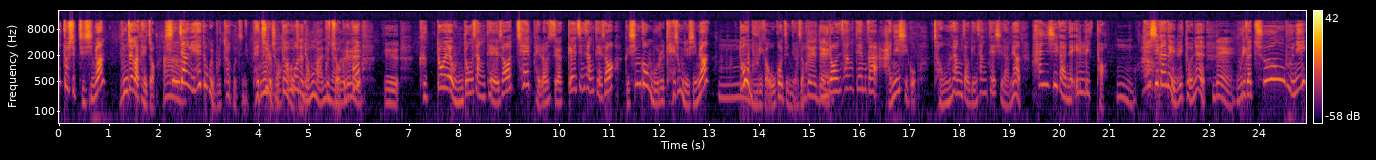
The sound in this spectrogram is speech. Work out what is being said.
리터씩 드시면 문제가 되죠. 아. 신장이 해독을 못 하거든요. 배출을 그렇죠. 못한 하거든요. 번에 너무 많은 그렇죠. 양을. 그리고 그 극도의 운동 상태에서 체액 밸런스가 깨진 상태에서 그 싱거운 물을 계속 넣으시면 음. 또 무리가 오거든요. 그래서 네네. 이런 상태가 아니시고 정상적인 상태시라면 1시간에 1리터. 음. 1시간에 1리터는 네. 우리가 충분히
